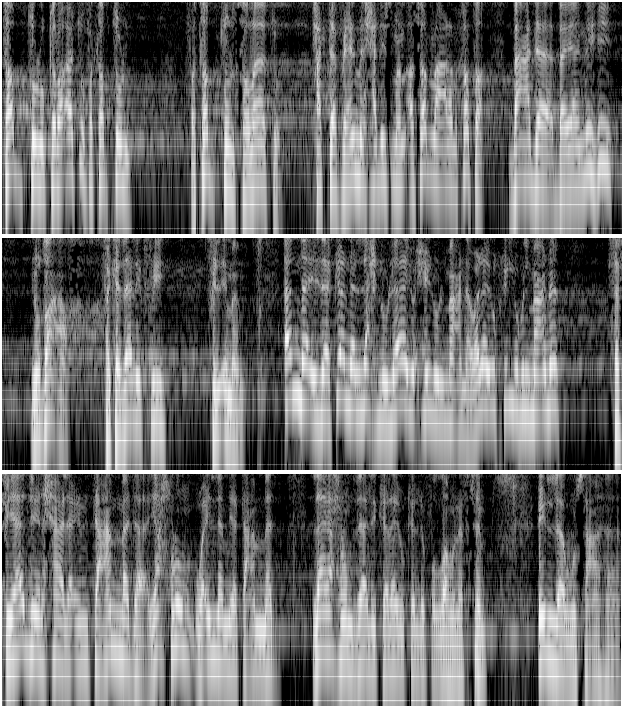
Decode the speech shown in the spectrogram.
تبطل قراءته فتبطل فتبطل صلاته. حتى في علم الحديث من أصر على الخطأ بعد بيانه يضعف. فكذلك في في الإمام. أما إذا كان اللحن لا يحيل المعنى ولا يخل بالمعنى ففي هذه الحالة إن تعمد يحرم وإن لم يتعمد. لا يحرم ذلك لا يكلف الله نفسا إلا وسعها.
